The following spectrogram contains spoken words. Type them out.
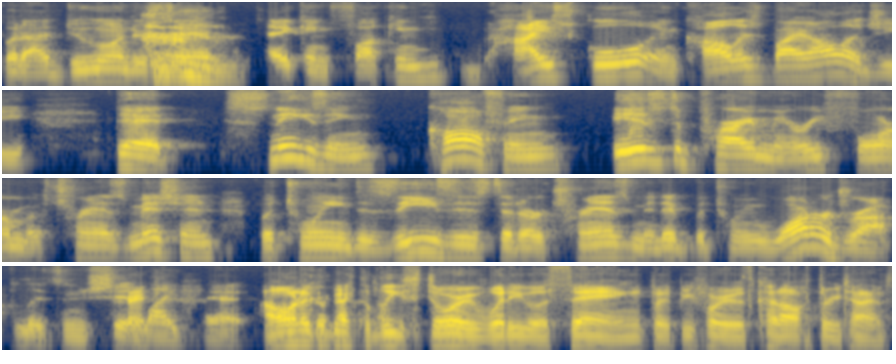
but I do understand taking fucking high school and college biology that sneezing, coughing is the primary form of transmission between diseases that are transmitted between water droplets and shit Right. like that. I want to go back to Lee's story, what he was saying, but before he was cut off three times.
